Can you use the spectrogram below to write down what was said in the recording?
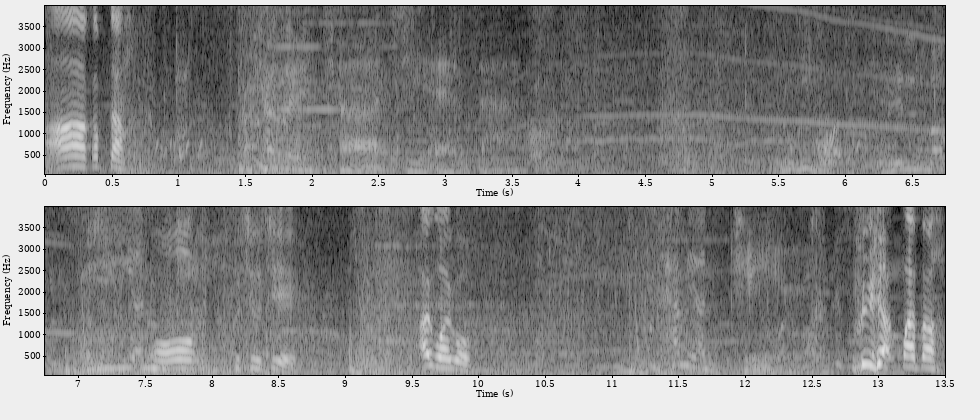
아 아깝다 그치 그치 아이고 아이고 사면키. 물약 받아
